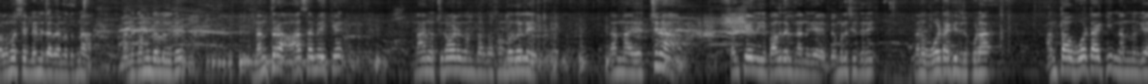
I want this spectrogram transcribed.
ಸಮಸ್ಯೆಗಳೇನಿದ್ದಾವೆ ಅನ್ನೋದನ್ನು ನನ್ನ ಗಮನದಲ್ಲೂ ಇದೆ. ನಂತರ ಆ ಸಮಯಕ್ಕೆ ನಾನು ಚುನಾವಣೆ ಬಂದಂಥ ಸಂದರ್ಭದಲ್ಲಿ ನನ್ನ ಹೆಚ್ಚಿನ ಸಂಖ್ಯೆಯಲ್ಲಿ ಈ ಭಾಗದಲ್ಲಿ ನನಗೆ ಬೆಂಬಲಿಸಿದಿರಿ ನನಗೆ ಓಟ್ ಹಾಕಿದ್ರು ಕೂಡ ಅಂಥ ಓಟ್ ಹಾಕಿ ನನಗೆ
